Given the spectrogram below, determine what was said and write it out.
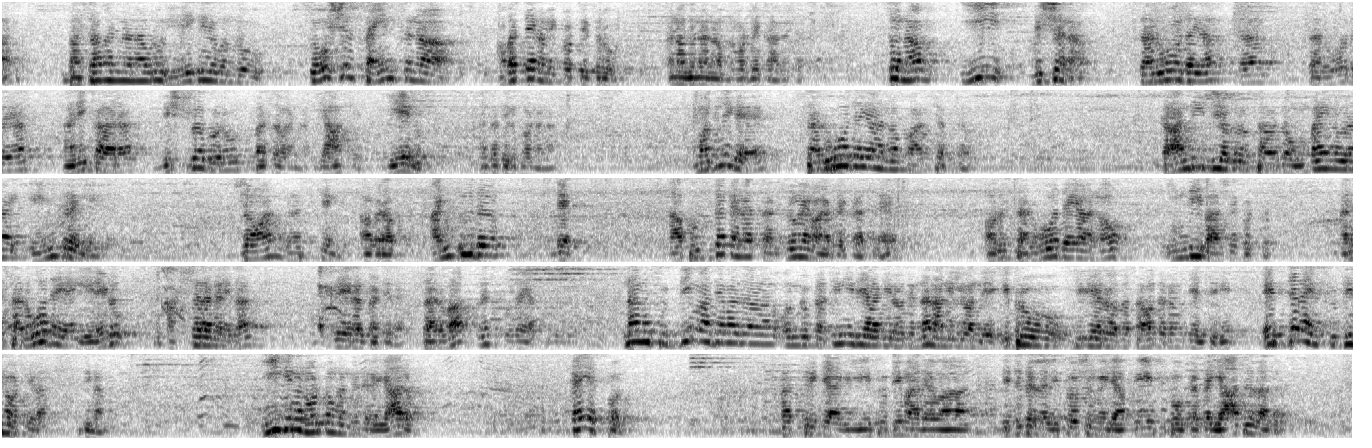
ಬಸವಣ್ಣನವರು ಹೇಗೆ ಒಂದು ಸೋಷಿಯಲ್ ಸೈನ್ಸ್ನ ಅವತ್ತೇ ನಮಗೆ ಕೊಟ್ಟಿದ್ರು ಅನ್ನೋದನ್ನ ನಾವು ನೋಡ್ಬೇಕಾಗತ್ತೆ. ಸೊ ನಾವು ಈ ವಿಷಯನ ಸರ್ವೋದಯ ಸರ್ವೋದಯ, ಹರಿಕಾರ, ವಿಶ್ವಗುರು ಬಸವಣ್ಣ. ಯಾಕೆ? ಏನು? ಅಂತ ತಿಳ್ಕೊಳ್ಳೋಣ. ಮೊದಲಿಗೆ ಸರ್ವೋದಯ ಅನ್ನೋ ಕಾನ್ಸೆಪ್ಟ್ ಗಾಂಧೀಜಿಯವರು ಸಾವಿರದ ಒಂಬೈನೂರ ಎಂಟರಲ್ಲಿ ಜಾನ್ ರಸ್ಕಿನ್ ಅವರ ಅಂಟು ದ ಡೆತ್ ಆ ಪುಸ್ತಕನ ತರ್ಜುಮೆ ಮಾಡ್ಬೇಕಾದ್ರೆ, ಅವರು ಸರ್ವೋದಯ ಅನ್ನೋ ಹಿಂದಿ ಭಾಷೆ ಕೊಟ್ಟರು. ಅಂದ್ರೆ ಸರ್ವೋದಯ ಎರಡು ಅಕ್ಷರಗಳಿಂದ ಸೇರಲ್ಪಟ್ಟಿದೆ. ಸರ್ವ ಪ್ಲಸ್ ಉದಯ. ನಾನು ಸುದ್ದಿ ಮಾಧ್ಯಮದ ಒಂದು ಪ್ರತಿನಿಧಿ ಆಗಿರೋದ್ರಿಂದ ನಾನು ಇಲ್ಲಿ ಒಂದು, ಇಬ್ರು ಹಿರಿಯರು ಅಥವಾ ಸಹೋದರನ್ನು ಕೇಳ್ತೀನಿ. ಎಷ್ಟ್ ಜನ ಇಲ್ಲಿ ಸುದ್ದಿ ನೋಡ್ತೀರಾ ದಿನ? ಈಗಿನ ನೋಡ್ಕೊಂಡ್ ಬಂದಿದ್ದೀರಾ? ಯಾರು? ಕೈ ಎತ್ಬೋದು. ಪತ್ರಿಕೆ ಆಗಿರ್ಲಿ ಸುದ್ದಿ ಮಾಧ್ಯಮ ಡಿಜಿಟಲ್ ಅಲ್ಲಿ ಸೋಷಿಯಲ್ ಮೀಡಿಯಾ ಫೇಸ್ಬುಕ್ ಅಥವಾ ಯಾವ್ದ್ರಲ್ಲಾದ್ರು.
